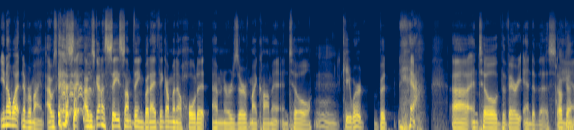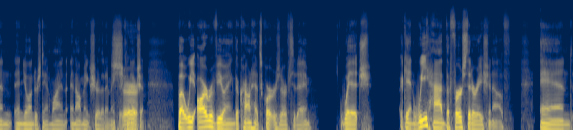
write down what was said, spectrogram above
you know what? Never mind. I was gonna say I was gonna say something, but I think I'm gonna hold it. I'm gonna reserve my comment until, Mm, keyword. but yeah, uh, until the very end of this, Okay. and and you'll understand why, and, and I'll make sure that I make Sure. the connection. But we are reviewing the Crown Heads Court Reserve today, which, again, we had the first iteration of, and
